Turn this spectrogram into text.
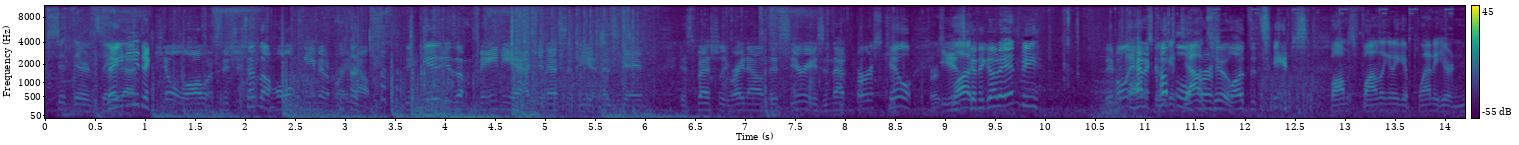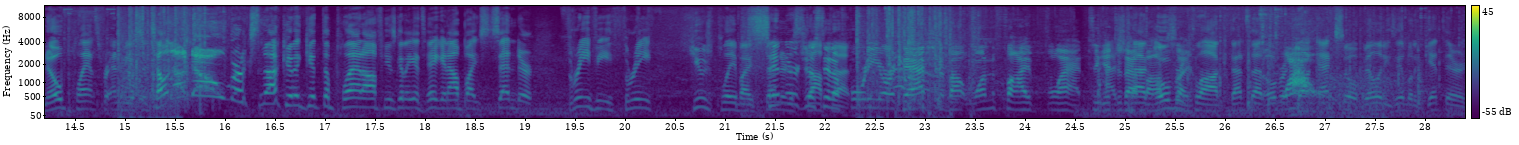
sit there and say They that. need to kill Lawless. They should send the whole team in him right now. the kid is a maniac in S&D in this game, especially right now in this series. And that first kill First is going to go to Envy. They've only had a Bomb's gonna get couple of first too. bloods, it seems. Bomb's finally going to get planted here. No plants for EnVyUs until. No, no! Merk's not going to get the plant off. He's going to get taken out by Sender. 3v3. Huge play by Sender, Cinder to just did that. a 40-yard dash and about 1-5 flat to get to that Hashtag bomb site. overclock. That's that overclock Wow. exo ability. He's able to get there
